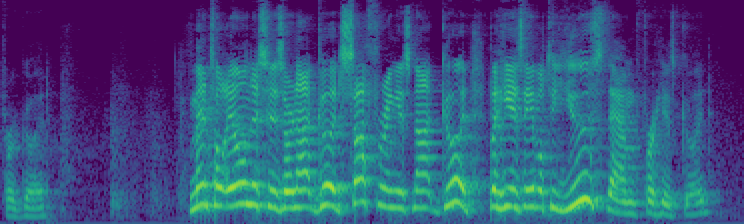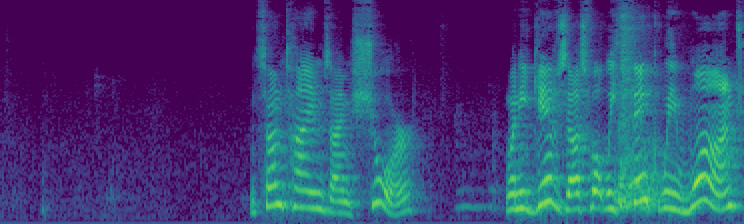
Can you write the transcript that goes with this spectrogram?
for good. Mental illnesses are not good. Suffering is not good, but he is able to use them for his good. And sometimes I'm sure when He gives us what we think we want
